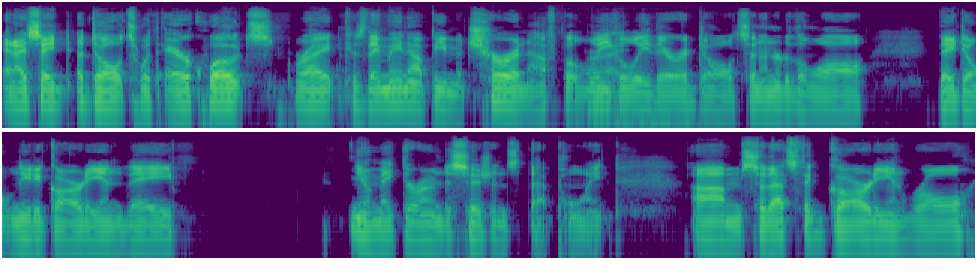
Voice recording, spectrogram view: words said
And I say adults with air quotes, right? Because they may not be mature enough, but Right. legally they're adults. And under the law, they don't need a guardian. They, you know, make their own decisions at that point. Um, so that's the guardian role.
